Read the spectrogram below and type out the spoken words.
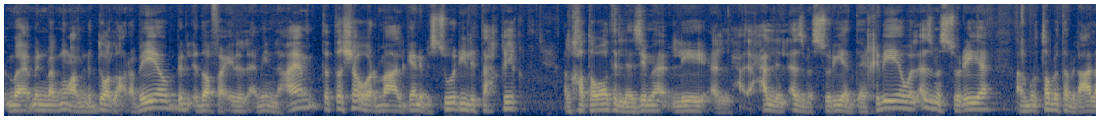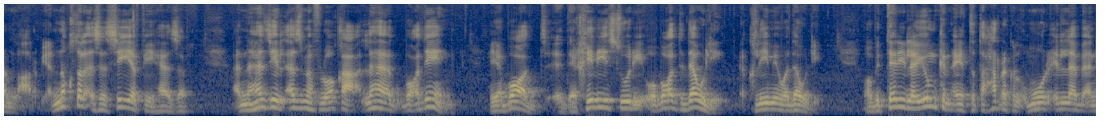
من مجموعة من الدول العربية بالاضافه إلى الأمين العام تتشاور مع الجانب السوري لتحقيق الخطوات اللازمة لحل الأزمة السورية الداخلية والأزمة السورية المرتبطة بالعالم العربي. النقطة الأساسية في هذا أن هذه الأزمة في الواقع لها بعدين هي بعد داخلي سوري وبعد دولي إقليمي ودولي. وبالتالي لا يمكن أن تتحرك الأمور إلا بأن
